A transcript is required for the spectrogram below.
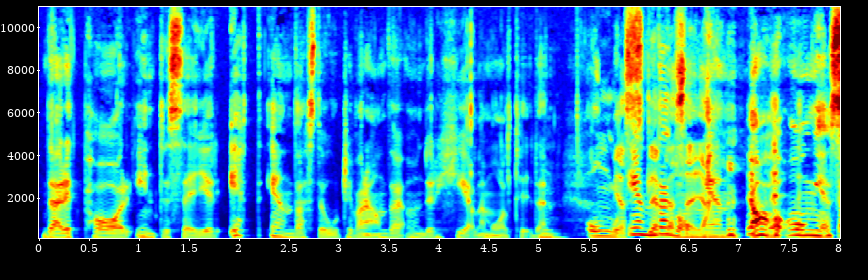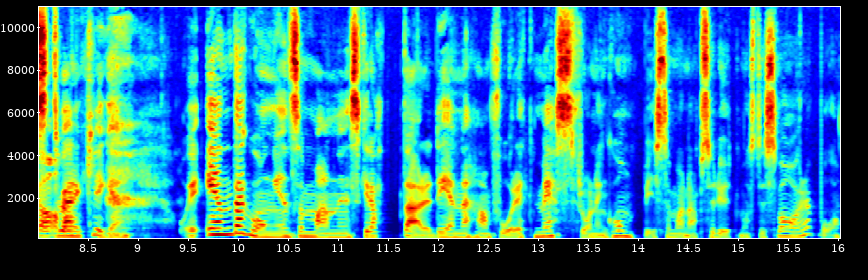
där ett par inte säger ett endaste ord till varandra under hela måltiden. Mm. Ångest, och enda gången, säga. Ja, ångest, ja. verkligen. Och enda gången som mannen skrattar det är när han får ett mess från en kompis som han absolut måste svara på.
